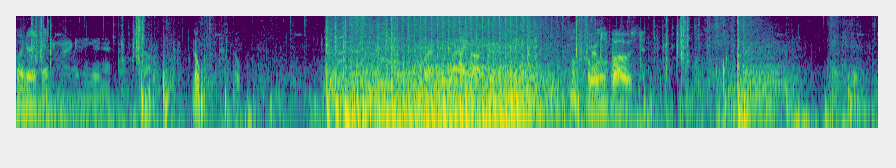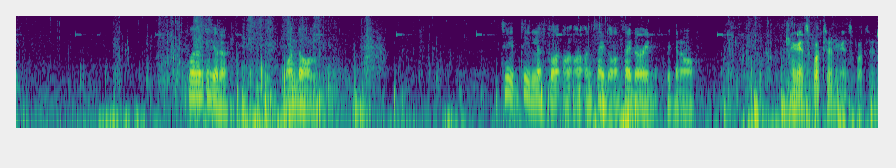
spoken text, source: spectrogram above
window right there. Last operator. You're exposed. Two of together. One down. T, T left on, on, on side, on side already. Picking off. I can spot it. I can spot it.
